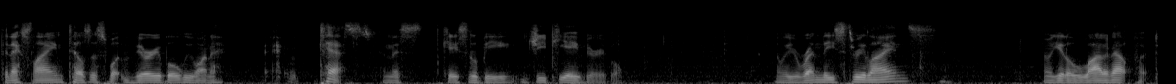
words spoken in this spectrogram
the next line tells us what variable we want to test. In this case, it'll be GPA variable. And we run these three lines, and we get a lot of output.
